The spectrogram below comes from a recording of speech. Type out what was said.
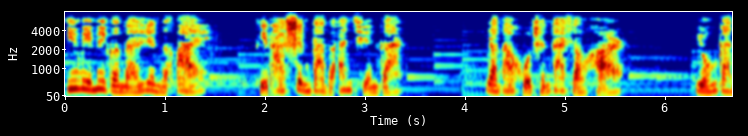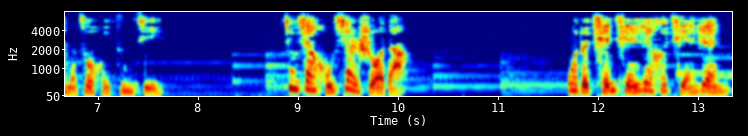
因为那个男人的爱给他盛大的安全感，让他活成大小孩，勇敢的做回自己。就像胡杏儿说的：“我的前前任和前任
